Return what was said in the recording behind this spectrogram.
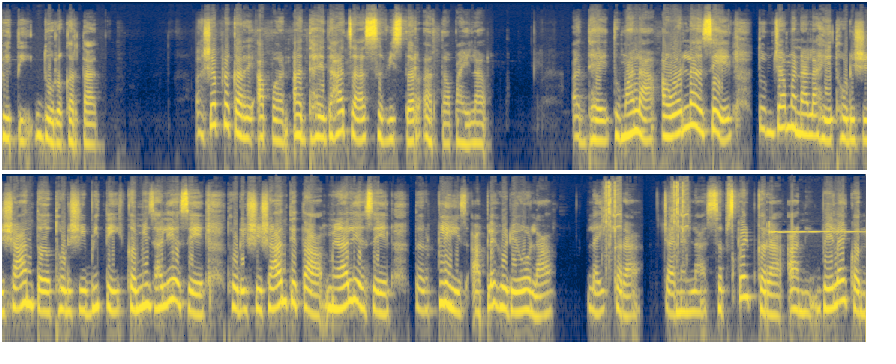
भीती दूर करतात. अशा प्रकारे आपण अध्याय दहाचा सविस्तर अर्थ पाहिला. अध्याय तुम्हाला आवडला असेल तुमच्या मनालाही थोडीशी शांत थोडीशी भीती कमी झाली असेल थोडीशी शांतता मिळाली असेल तर प्लीज आपल्या व्हिडिओला लाईक करा चॅनलला सबस्क्राईब करा आणि बेल आयकॉन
